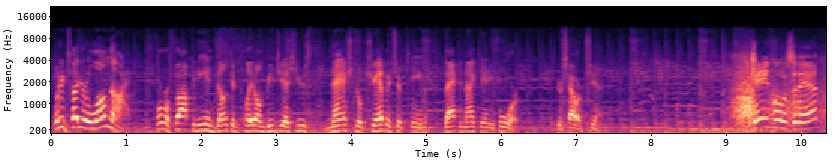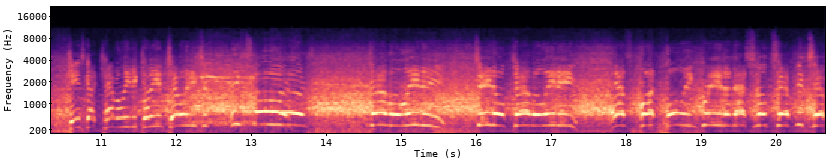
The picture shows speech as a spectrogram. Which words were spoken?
What do you tell your alumni? Former Falcon Ian Duncan played on BGSU's national championship team back in 1984. Here's Howard Chin. Kane moves it in. Kane's got Cavallini cutting in. Cavallini, he scores! Cavallini! Gino Cavallini has brought Bowling Green a national championship.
